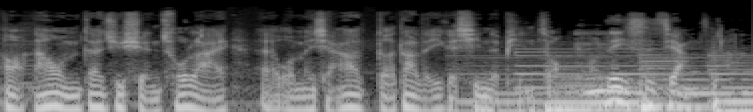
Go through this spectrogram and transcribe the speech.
啊，然后我们再去选出来，呃，我们想要得到的一个新的品种，类似这样子啦。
